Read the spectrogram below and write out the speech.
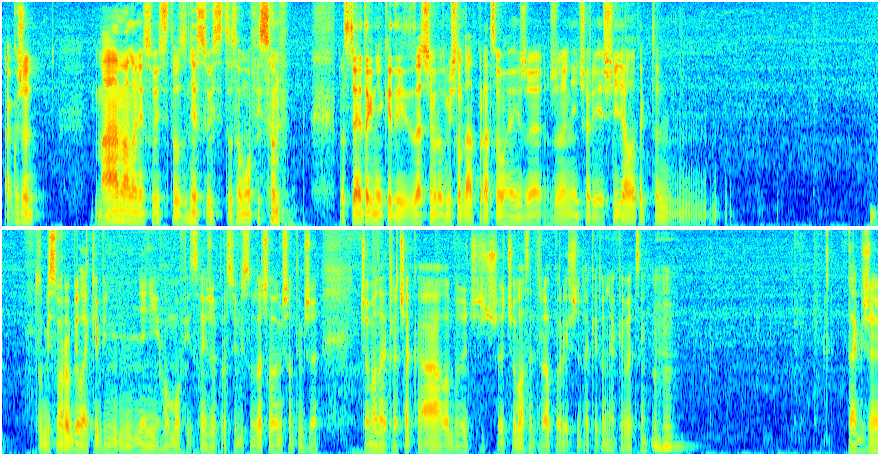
Akože mám, ale nesúvisí to, nesúvisí to s home officeom. Proste aj tak niekedy začnem rozmýšľať nad pracou, hej, že, že niečo riešiť, ale tak to to by som robil aj keby není home office, hej, že proste by som začal rozmýšľať tým, že čo ma zajtra čaká, alebo že čo, čo vlastne treba poriešiť, takéto nejaké veci. Mm-hmm. Takže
